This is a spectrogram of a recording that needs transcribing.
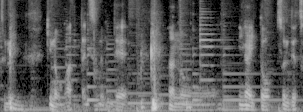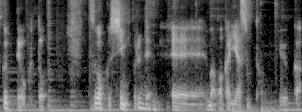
する機能もあったりするんで、あの意外とそれで作っておくと、すごくシンプルで、うん、えー、まあ、分かりやすいというか、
